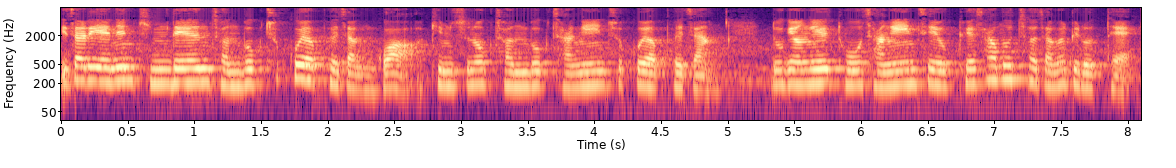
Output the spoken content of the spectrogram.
이 자리에는 김대은 전북 축구협회장과 김순옥 전북 장애인 축구협회장, 노경일 도 장애인체육회 사무처장을 비롯해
